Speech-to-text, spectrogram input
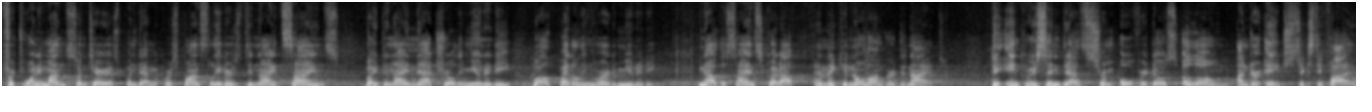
For 20 months, Ontario's pandemic response leaders denied science by denying natural immunity while peddling herd immunity. Now the science caught up, and they can no longer deny it. The increase in deaths from overdose alone under age 65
